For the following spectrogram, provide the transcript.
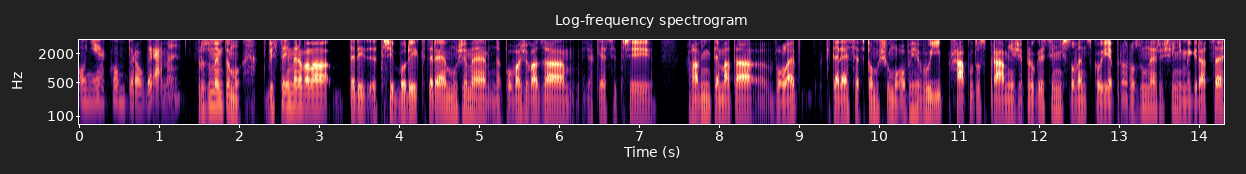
o nejakom programe. Rozumím tomu. Vy jste jmenovala tedy tři body, které můžeme považovat za jakési tři hlavní témata voleb, které se v tom šumu objevují. Chápu to správně, že progresivní Slovensko je pro rozumné řešení migrace,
